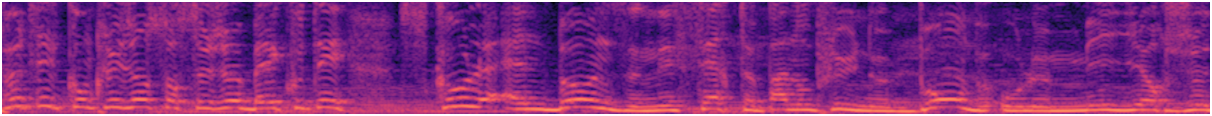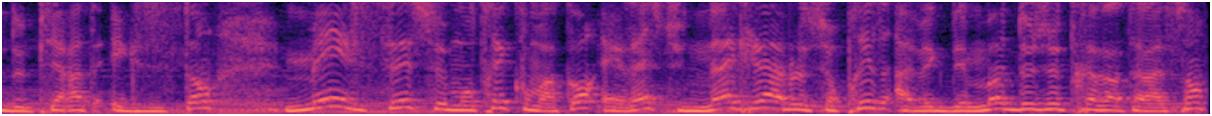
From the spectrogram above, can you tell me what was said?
Petite conclusion sur ce jeu, bah écoutez, Skull and Bones n'est certes pas non plus une bombe ou le meilleur jeu de pirates existant, mais il sait se montrer convaincant et reste une agréable surprise avec des modes de jeu très intéressants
